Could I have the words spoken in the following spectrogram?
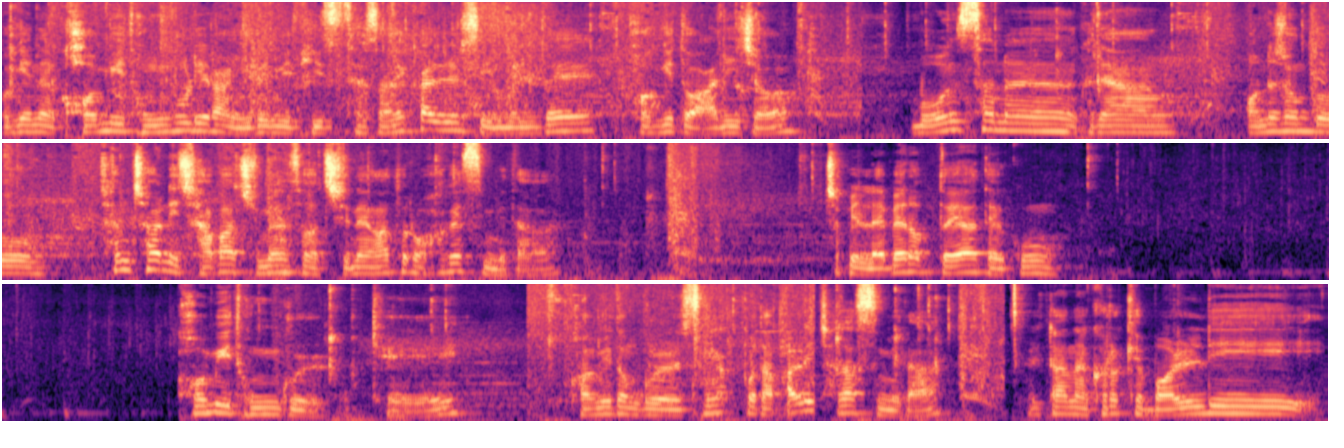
거기는 거미 동굴이랑 이름이 비슷해서 헷갈릴 수 있는데 거기도 아니죠. 몬스터는 그냥 어느 정도 천천히 잡아주면서 진행하도록 하겠습니다. 어차피 레벨업도 해야 되고 거미 동굴 오케이 거미 동굴 생각보다 빨리 찾았습니다. 일단은 그렇게 멀리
